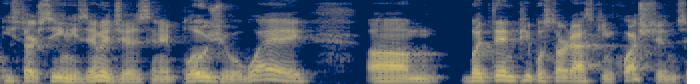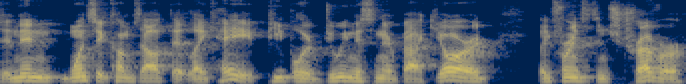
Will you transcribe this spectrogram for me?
You start seeing these images and it blows you away. Um, but then people start asking questions. And then once it comes out that, like, hey, people are doing this in their backyard, Like for instance, Trevor,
